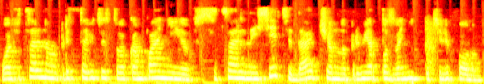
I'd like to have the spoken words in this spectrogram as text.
у официального представительства компании в социальной сети, да, чем, например, позвонить по телефону.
